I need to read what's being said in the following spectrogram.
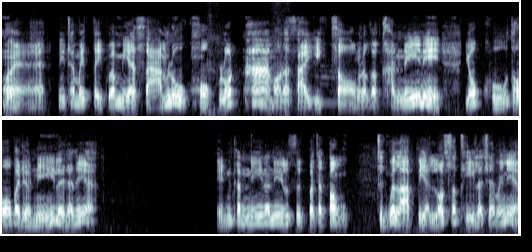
แหมนี่ถ้าไม่ติดว่าเมียสามลูกหกรถห้ามอเตอร์ไซค์อีกสองแล้วก็คันนี้นี่ ยกหูโทรไปเดี๋ยวนี้เลยนะเนี่ย เห็นคันนี้แล้วนี่รู้สึกว่าจะต้องถึงเวลาเปลี่ยนรถสักทีแล้วใช่ไหมเนี่ย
